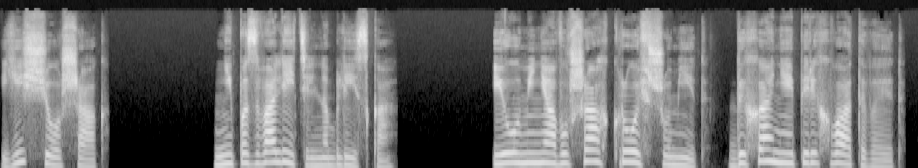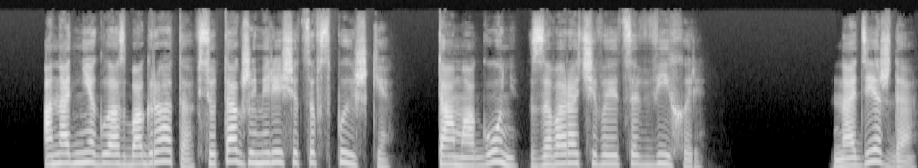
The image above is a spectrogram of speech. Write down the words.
Еще шаг. Непозволительно близко. И у меня в ушах кровь шумит, дыхание перехватывает а на дне глаз Баграта все так же мерещатся вспышки. Там огонь заворачивается в вихрь. «Надежда»,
